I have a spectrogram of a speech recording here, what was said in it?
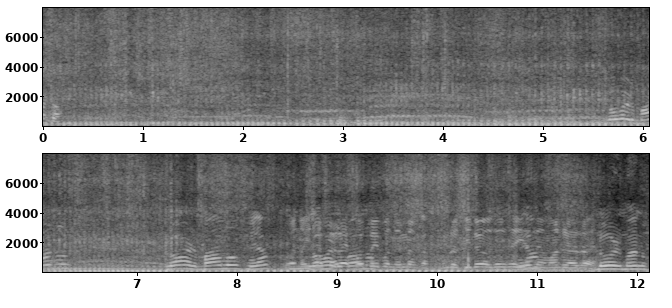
acá. Los hermanos, los hermanos, mira. Bueno, y los sacar la hermanos, foto y ponerme acá. Un ratito, entonces Mira. ya me vamos a entregar los hermanos.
